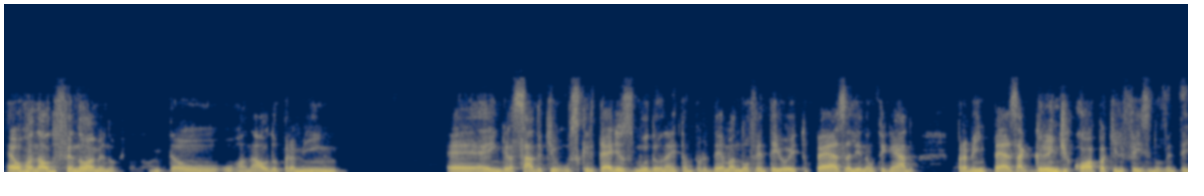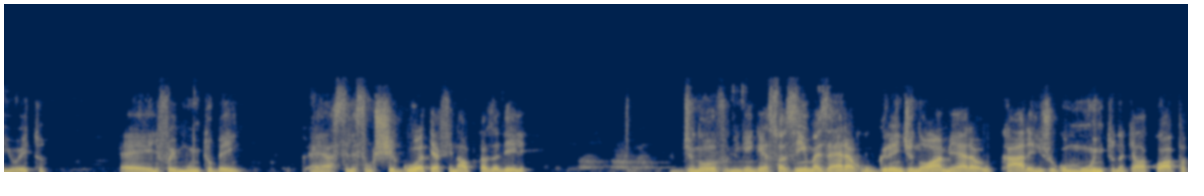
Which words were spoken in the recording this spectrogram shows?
é o Ronaldo Fenômeno. Então, o Ronaldo, para mim, é, é engraçado que os critérios mudam, né? Então, pro Dema, 98 pesa ali, não ter ganhado. Para mim, pesa a grande Copa que ele fez em 98. É, ele foi muito bem. É, a seleção chegou até a final por causa dele. De novo, ninguém ganha sozinho, mas era o grande nome, era o cara, ele jogou muito naquela Copa.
